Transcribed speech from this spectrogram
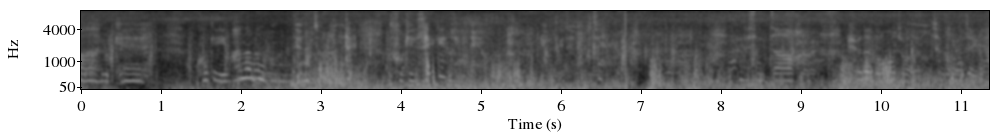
아 이렇게 고개 이 하나만 보면 되는 줄 알았는데 두 개, 세 개가 있네요. 이게 어떻게 되는 거지? 근데 진짜 뷰는 너무 좋아요. 제가 언제 이렇게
